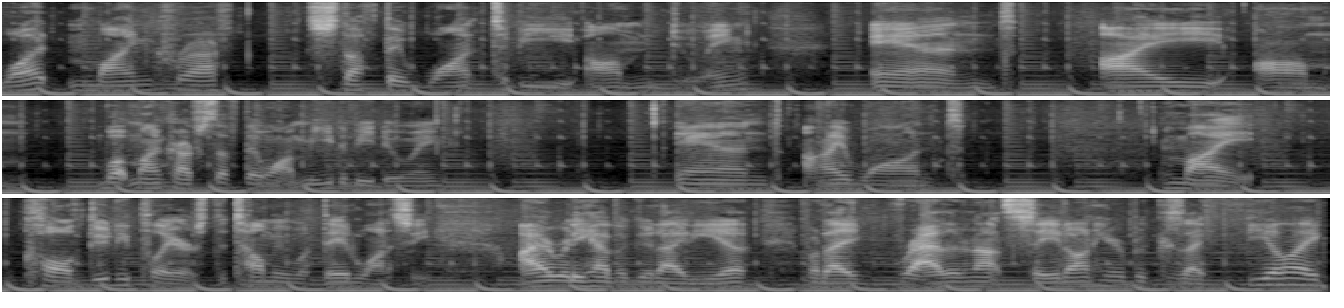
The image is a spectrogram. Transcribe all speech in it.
what Minecraft stuff they want to be um doing and I um what Minecraft stuff they want me to be doing. And I want my Call of Duty players to tell me what they'd want to see. I already have a good idea, but I'd rather not say it on here because I feel like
